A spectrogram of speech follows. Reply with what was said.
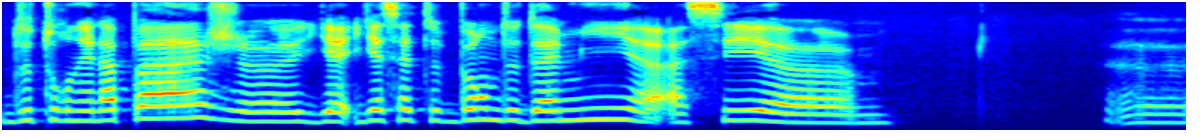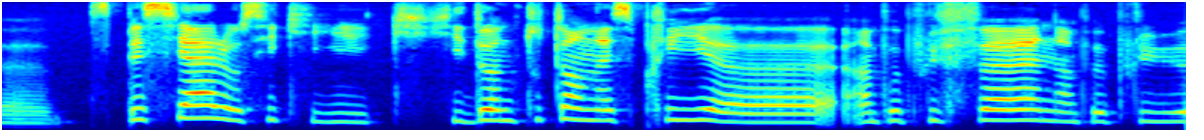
de tourner la page. Il y a, il y a cette bande d'amis assez euh, spéciale aussi qui, qui donne tout un esprit euh, un peu plus fun, un peu plus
